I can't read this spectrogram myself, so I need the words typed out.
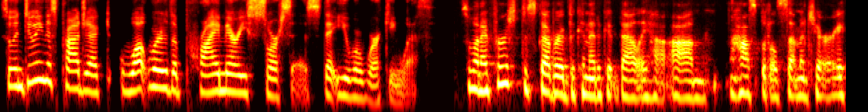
So, in doing this project, what were the primary sources that you were working with? So, when I first discovered the Connecticut Valley um, Hospital Cemetery,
